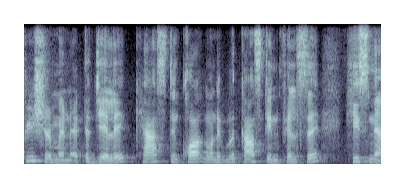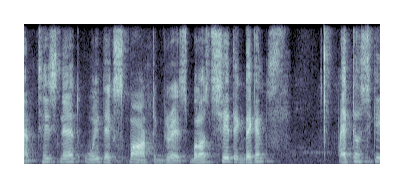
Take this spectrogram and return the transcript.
ফিশারম্যান একটা জেলে ক্যাস্টিন মানে কাস্টিন ফেলছে his net his net with expert grace বলা হচ্ছে সে দেখ- দেখেন, একটা হচ্ছে কি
